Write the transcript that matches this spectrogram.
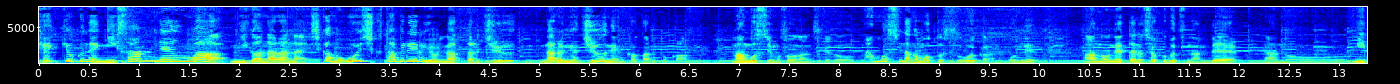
結局ね、2、3年は実がならない。しかも美味しく食べれるようになったら10、なるには10年かかるとか、マンゴスチンもそうなんですけど、マンゴスチンなんかもっとすごいからね、こうね、あの、熱帯の植物なんで、あの日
